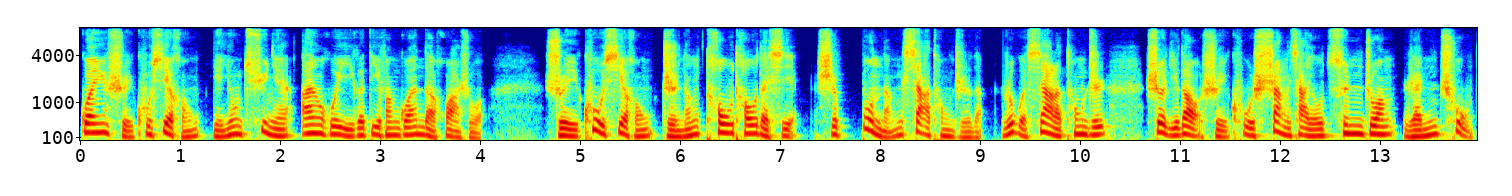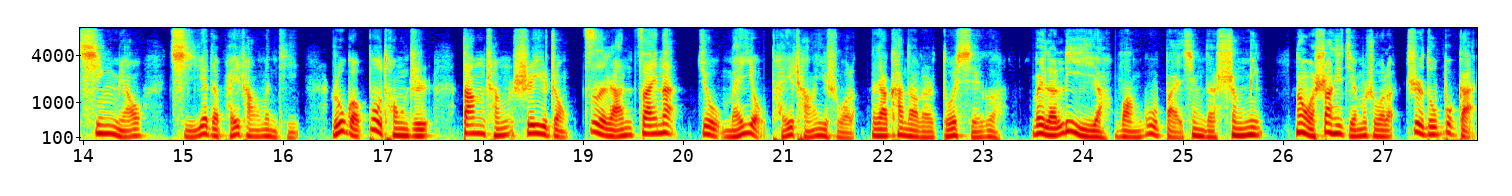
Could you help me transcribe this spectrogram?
关于水库泄洪，引用去年安徽一个地方官的话说：“水库泄洪只能偷偷的泄，是不能下通知的。如果下了通知，涉及到水库上下游村庄、人畜、青苗、企业的赔偿问题。如果不通知，当成是一种自然灾难。”就没有赔偿一说了。大家看到了多邪恶，为了利益啊，罔顾百姓的生命。那我上期节目说了，制度不改，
